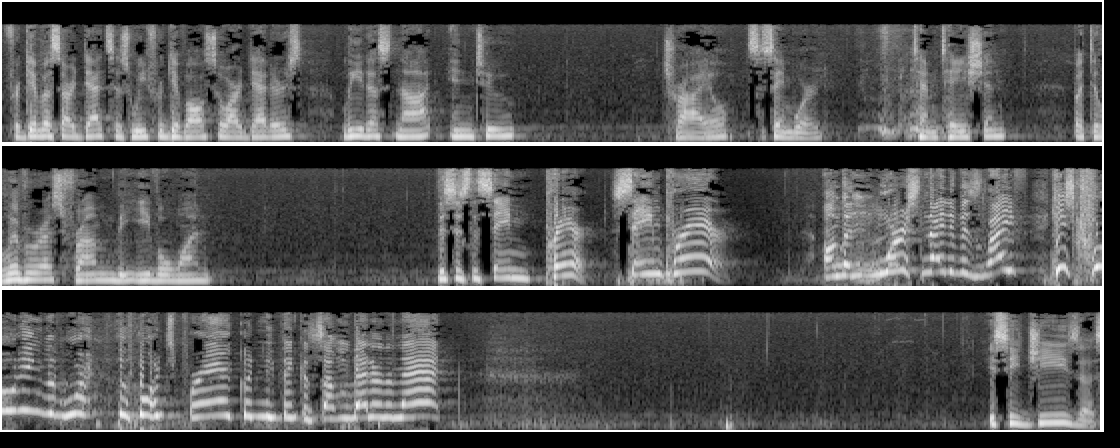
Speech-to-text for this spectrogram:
Forgive us our debts as we forgive also our debtors. Lead us not into trial. It's the same word. Temptation. But deliver us from the evil one. This is the same prayer. Same prayer. On the worst night of his life, he's quoting the, Lord's Prayer. Couldn't he think of something better than that? You see, Jesus,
